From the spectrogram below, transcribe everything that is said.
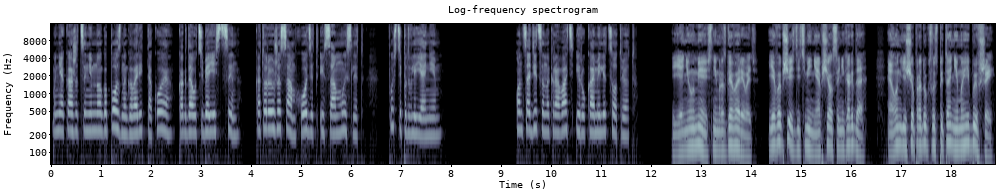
Мне кажется, немного поздно говорить такое, когда у тебя есть сын, который уже сам ходит и сам мыслит, пусть и под влиянием. Он садится на кровать и руками лицо трет. Я не умею с ним разговаривать. Я вообще с детьми не общался никогда. А он еще продукт воспитания моей бывшей.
